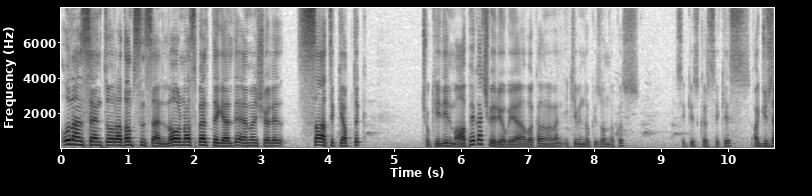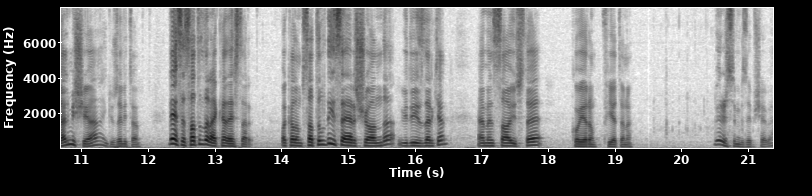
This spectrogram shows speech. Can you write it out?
Ulan Centaur adamsın sen. Lorna Spelt de geldi. Hemen şöyle sağ tık yaptık. Çok iyi değil mi? AP kaç veriyor bu ya? Bakalım hemen. 2919. 848. Aa güzelmiş ya. Güzel item. Neyse satılır arkadaşlar. Bakalım satıldıysa eğer şu anda video izlerken hemen sağ üstte koyarım fiyatını. Verirsin bize bir şey be.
